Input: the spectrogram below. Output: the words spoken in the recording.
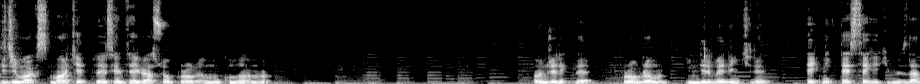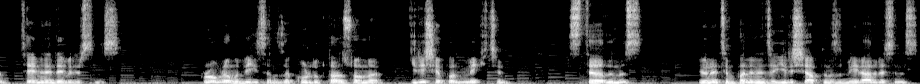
Digimax Marketplace entegrasyon programının kullanımı. Öncelikle programın indirme linkini teknik destek ekibimizden temin edebilirsiniz. Programı bilgisayarınıza kurduktan sonra giriş yapabilmek için site adınız, yönetim panelinize giriş yaptığınız mail adresiniz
